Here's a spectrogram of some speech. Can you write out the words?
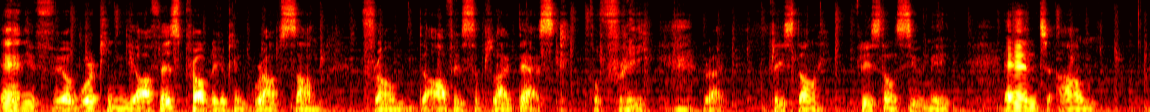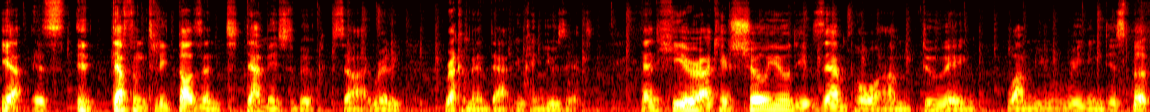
And if you're working in the office, probably you can grab some from the office supply desk for free, right? Please don't, please don't sue me. And um, yeah, it's it definitely doesn't damage the book, so I really recommend that you can use it. And here I can show you the example I'm doing while you're reading this book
